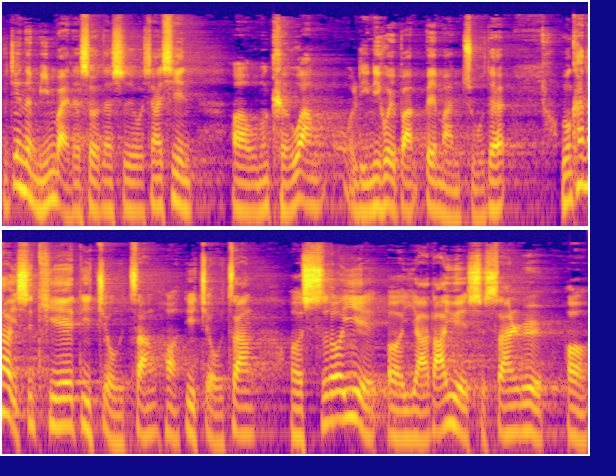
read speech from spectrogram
不见得明白的时候，但是我相信啊，我们渴望灵力会把被满足的。我们看到《以斯帖》第九章，哈，第九章，呃，十二月，呃，亚达月十三日，哦，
